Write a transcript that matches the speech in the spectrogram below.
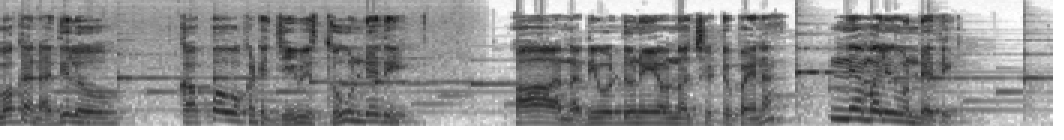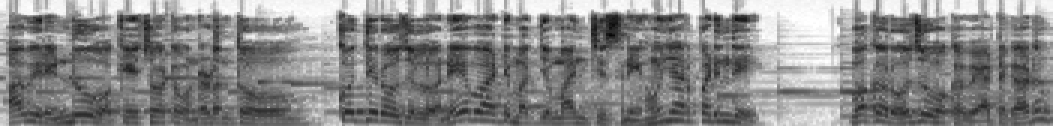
ఒక నదిలో కప్ప ఒకటి జీవిస్తూ ఉండేది. ఆ నది ఒడ్డునే ఉన్న చెట్టుపైన నెమలి ఉండేది. అవి రెండూ ఒకే చోట ఉండడంతో కొద్ది రోజుల్లోనే వాటి మధ్య మంచి స్నేహం ఏర్పడింది. ఒకరోజు ఒక వేటగాడు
